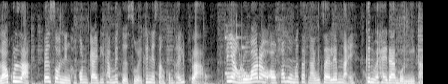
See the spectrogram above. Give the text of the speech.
แล้วคุณล่ะ เป็นส่วนหนึ่งของกลไกที่ทำให้เกิดสวยขึ้นในสังคมไทยหรือเปล่า ถ้าอยากรู้ว่าเราเอาข้อมูลมาจากงานวิจัยเล่มไหน ขึ้นไว้ให้ด้านบนนี้ค่ะ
